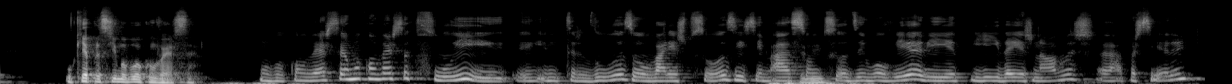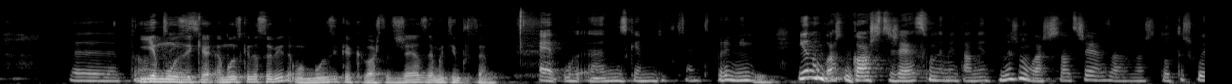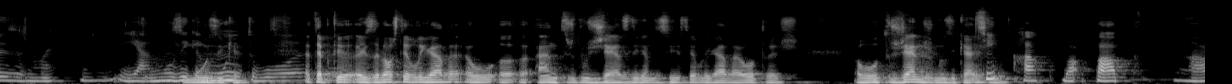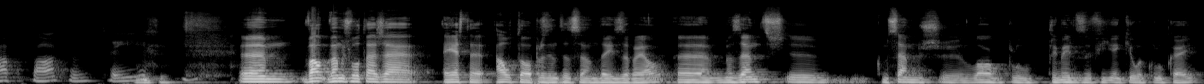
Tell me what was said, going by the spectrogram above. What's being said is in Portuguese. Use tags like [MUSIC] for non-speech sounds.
O que é para si uma boa conversa? Uma boa conversa é uma conversa que flui entre duas ou várias pessoas e há assuntos a desenvolver e, e ideias novas a aparecerem. Uh, pronto, e a música, isso. a música da sua vida, uma música que gosta de jazz é muito importante. É, a música é muito importante para mim. E eu não gosto, gosto de jazz fundamentalmente, mas não gosto só de jazz, eu gosto de outras coisas, não é? E há música, música. muito boa. Até porque a Isabel esteve ligada, a, a, a, antes do jazz, digamos assim, esteve ligada a outras, a outros géneros musicais. Sim, é? rock, pop, rock, pop, por aí. [LAUGHS] Um, vamos voltar já a esta auto-apresentação da Isabel, uh, mas antes uh, começamos uh, logo pelo primeiro desafio em que eu a coloquei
